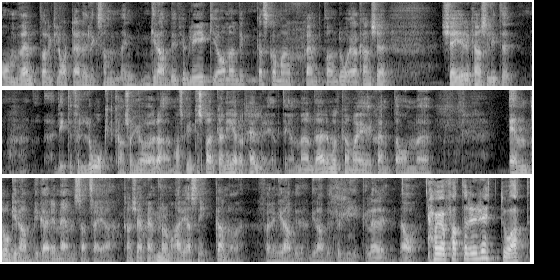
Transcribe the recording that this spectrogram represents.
omvänt då, det är klart, är det liksom en grabbig publik, ja men vilka ska man skämta om då? Jag kanske... Tjejer är kanske lite lite för lågt kanske att göra. Man ska ju inte sparka neråt heller egentligen. Men däremot kan man ju skämta om eh, ändå grabbigare män så att säga. Kanske jag skämtar om arga snickaren då. För en grabbig, grabbig publik. Eller ja. Har jag fattat det rätt då att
